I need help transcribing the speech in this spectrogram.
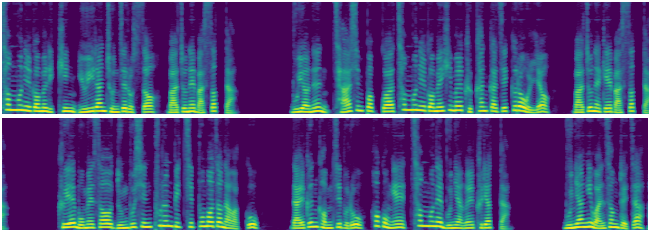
천문일검을 익힌 유일한 존재로서 마존에 맞섰다. 무연은 자아신법과 천문일검의 힘을 극한까지 끌어올려 마존에게 맞섰다. 그의 몸에서 눈부신 푸른 빛이 뿜어져 나왔고 낡은 검집으로 허공에 천문의 문양을 그렸다. 문양이 완성되자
